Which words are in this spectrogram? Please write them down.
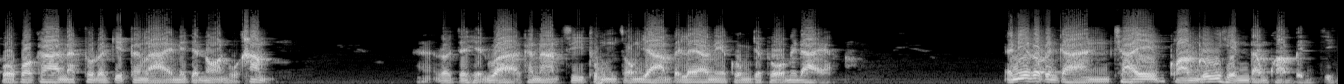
พวกพ่อค้านักธุรกิจทั้งหลายนี่จะนอนหัวค่ำเราจะเห็นว่าขนาดสี่ทุ่มสองยามไปแล้วเนี่ยคงจะโทรไม่ได้อะอันนี้ก็เป็นการใช้ความรู้เห็นตามความเป็นจริง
